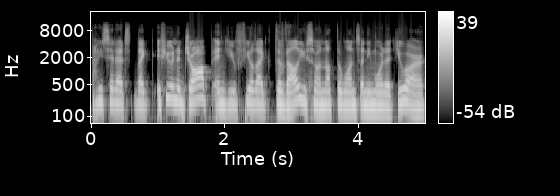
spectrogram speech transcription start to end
how you say that like if you're in a job and you feel like the values are not the ones anymore that you are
